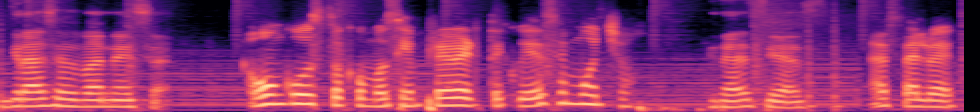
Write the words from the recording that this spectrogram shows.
Gracias, Vanessa. Un gusto, como siempre, verte. Cuídese mucho. Gracias. Hasta luego.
